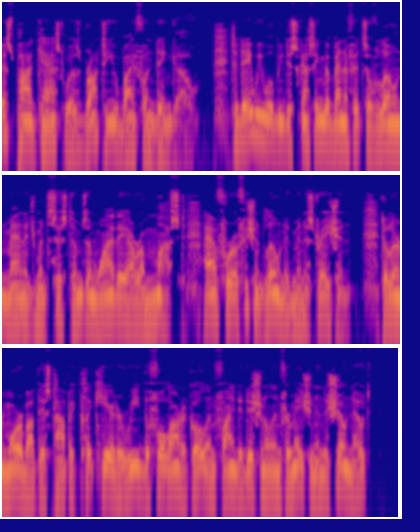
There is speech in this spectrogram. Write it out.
This podcast was brought to you by Fundingo. Today we will be discussing the benefits of loan management systems and why they are a must have for efficient loan administration. To learn more about this topic, click here to read the full article and find additional information in the show notes.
